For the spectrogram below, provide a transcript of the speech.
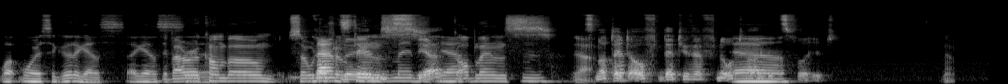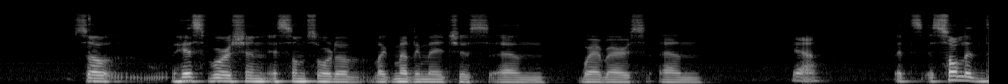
What more is it good against? Against Devourer uh, combo, Solar Land Still, Tokens, maybe. yeah. Yeah. Goblins. Yeah. It's not that often that you have no Yeah. targets for it. No. So his version is some sort of like Meddling Mages and werebears and yeah, it's, it's solid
